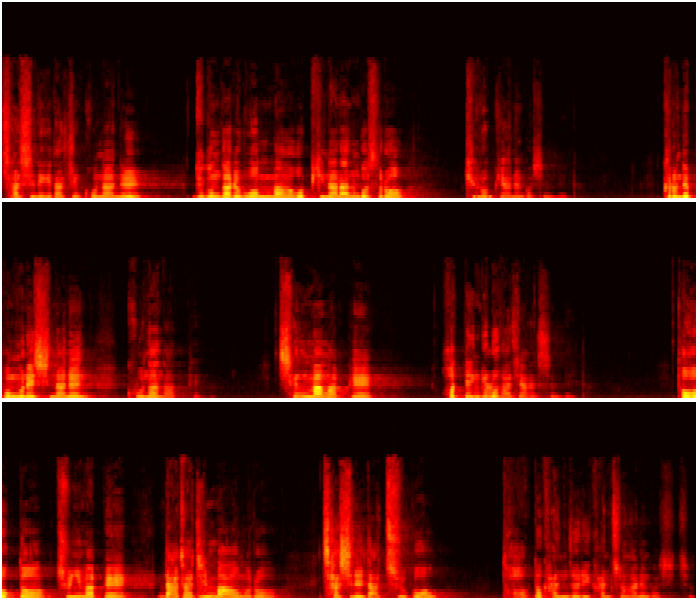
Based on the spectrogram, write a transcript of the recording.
자신에게 닥친 고난을 누군가를 원망하고 비난하는 것으로 괴롭게 하는 것입니다. 그런데 본문의 신하는 고난 앞에, 책망 앞에 헛된 길로 가지 않습니다. 더욱더 주님 앞에 낮아진 마음으로 자신을 낮추고 더욱더 간절히 간청하는 것이죠.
